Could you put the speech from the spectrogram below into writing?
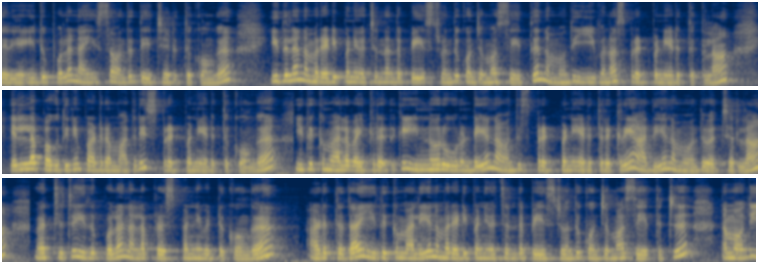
தெரியும். இது போல் நைஸாக வந்து தேய்ச்சி எடுத்துக்கோங்க. இதில் நம்ம ரெடி பண்ணி வச்சுருந்த அந்த பேஸ்ட் வந்து கொஞ்சமாக சேர்த்து நம்ம வந்து ஈவனாக ஸ்ப்ரெட் பண்ணி எடுத்துக்கலாம். எல்லா பகுதியிலையும் படுற மாதிரி ஸ்ப்ரெட் பண்ணி எடுத்துக்கோங்க. இதுக்கு மேலே வைக்கிறதுக்கு இன்னொரு உருண்டையும் நான் வந்து ஸ்ப்ரெட் பண்ணி எடுத்துருக்கிறேன். அதையும் நம்ம வந்து வச்சிடலாம் வச்சுட்டு இது போல் நல்லா ப்ரெஸ் பண்ணி விட்டுக்கோங்க. அடுத்ததாக இதுக்கு மேலேயே நம்ம ரெடி பண்ணி வச்சுருந்த பேஸ்ட் வந்து கொஞ்சமாக சேர்த்துட்டு நம்ம வந்து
